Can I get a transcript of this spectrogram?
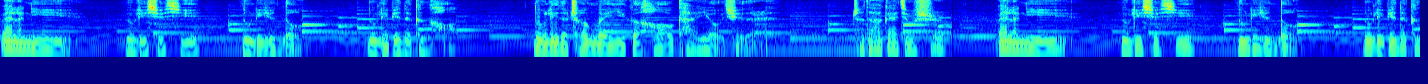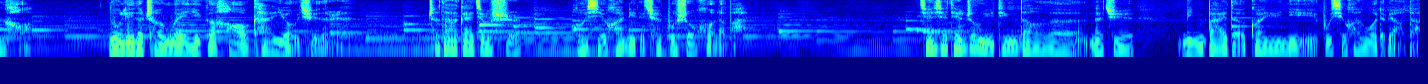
为了你，努力学习，努力运动，努力变得更好，努力的成为一个好看有趣的人。这大概就是为了你，努力学习，努力运动，努力变得更好，努力的成为一个好看有趣的人。这大概就是我喜欢你的全部收获了吧。前些天终于听到了那句。明白的关于你不喜欢我的表达，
